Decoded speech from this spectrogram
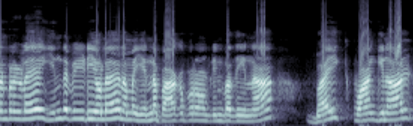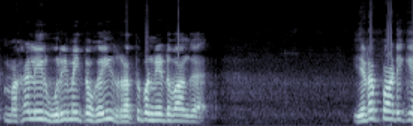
நண்பர்களே இந்த வீடியோவில் நம்ம என்ன பார்க்க போகிறோம் அப்படின்னு பார்த்தீங்கன்னா பைக் வாங்கினால் மகளிர் உரிமை தொகை ரத்து பண்ணிடுவாங்க. எடப்பாடி கே.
